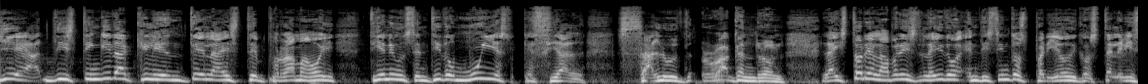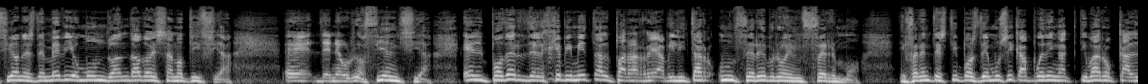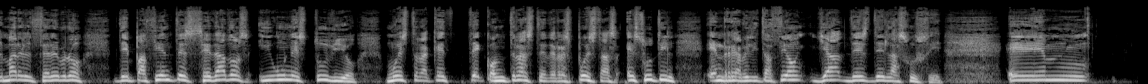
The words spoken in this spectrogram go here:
Yeah, distinguida clientela, este programa hoy tiene un sentido muy especial. Salud, rock and roll. La historia la habréis leído en distintos periódicos, televisiones de medio mundo han dado esa noticia. Eh, de neurociencia, el poder del heavy metal para rehabilitar un cerebro enfermo. Diferentes tipos de música pueden activar o calmar el cerebro de pacientes sedados y un estudio muestra que este contraste de respuestas es útil rehabilitación ya desde la SUSI. Em,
